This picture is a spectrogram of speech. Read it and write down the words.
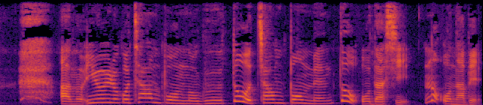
あのいろいろこうちゃんぽんの具とちゃんぽん麺とお出汁のお鍋。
